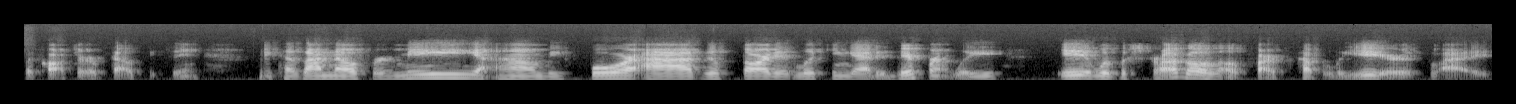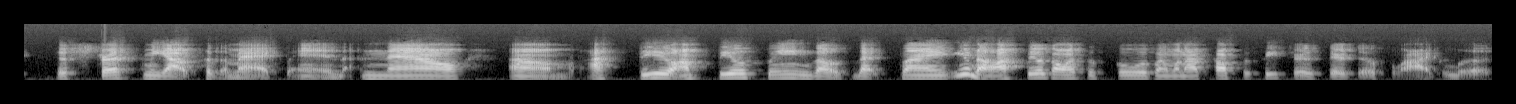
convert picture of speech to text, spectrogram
the culture of co-teaching because I know for me, um, before I just started looking at it differently, it was a struggle those first couple of years. Like, just stressed me out to the max. And now um, I still I'm still seeing those that same, you know, I still go into schools and when I talk to teachers, they're just like, look,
